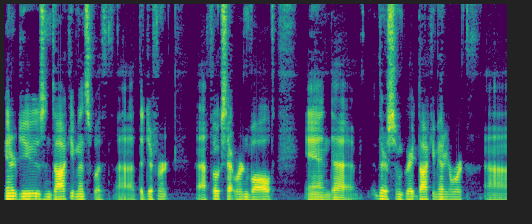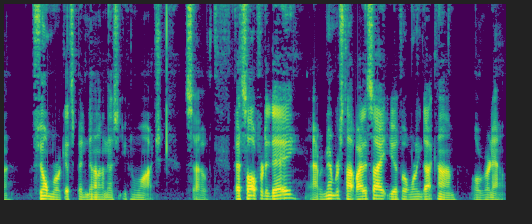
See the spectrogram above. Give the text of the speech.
interviews and documents with uh, the different uh, folks that were involved. And uh, there's some great documentary work, uh, film work that's been done on this that you can watch. So that's all for today. Uh, remember, stop by the site, ufowarning.com. Over and out.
